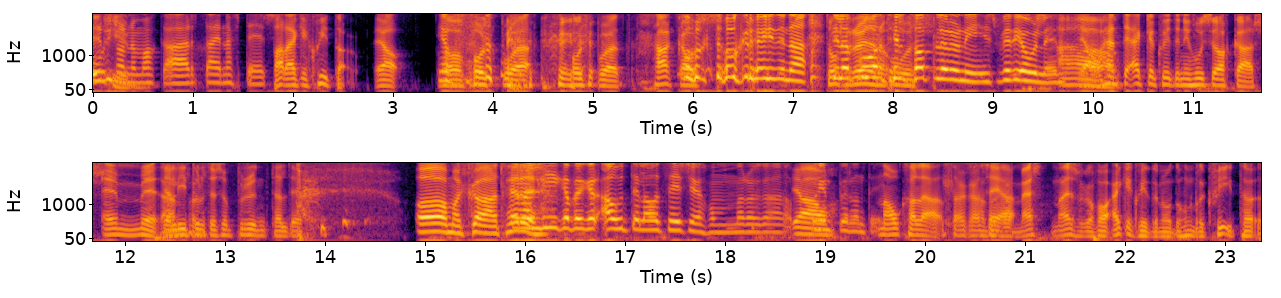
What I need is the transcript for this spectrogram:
húsunum okkar daginn eftir. Bara ekki hvíta. Já, Já. var fólk búið að fólk búið að taka á fólk tók rauðina Tók til að búa til úr. Toblerone fyrir jólin. Já, hendi eggjakvítin í húsi okkar. Emmitt Það lítur út þessu brund held ég Oh my god, það var herri líka bara einhver ádel á þessu homar og Já. innbyrjandi Nákvæmlega alltaf eitthvað að segja. mest næs að fá ekki hvítan út og hún er það,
